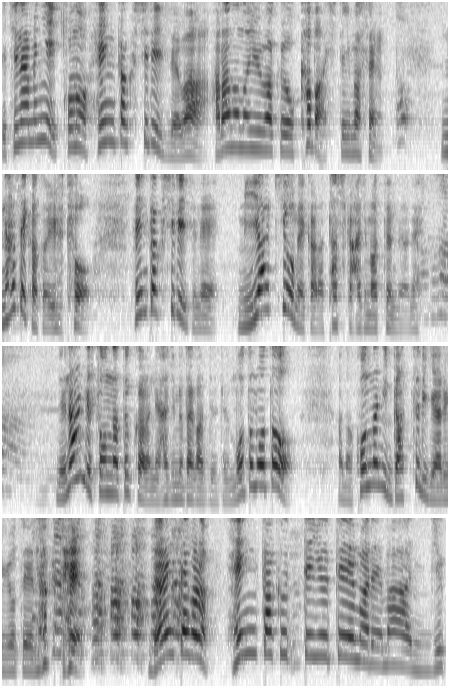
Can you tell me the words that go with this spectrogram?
でちなみにこの変革シリーズでは荒野の誘惑をカバーしていません。なぜかというと変革シリーズね宮清めから確か始まってんだよね。でなんでそんなとこからね始めたかっていうともともとあのこんなにがっつりやる予定なくて 大体この変革っていうテーマでまあ10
